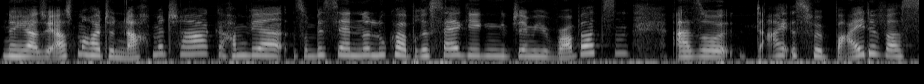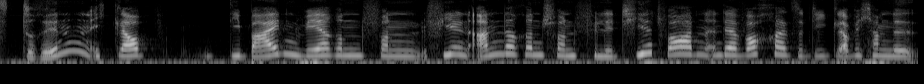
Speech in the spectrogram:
Naja, also erstmal heute Nachmittag haben wir so ein bisschen ne, Luca Brissell gegen Jimmy Robertson. Also da ist für beide was drin. Ich glaube, die beiden wären von vielen anderen schon filetiert worden in der Woche. Also die, glaube ich, haben eine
